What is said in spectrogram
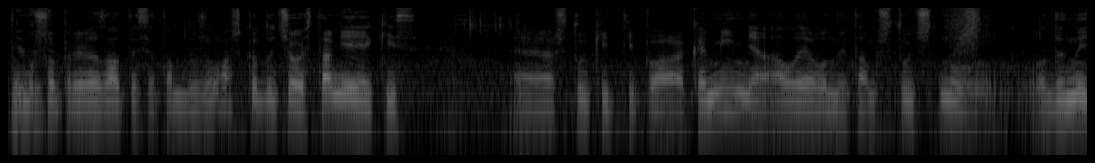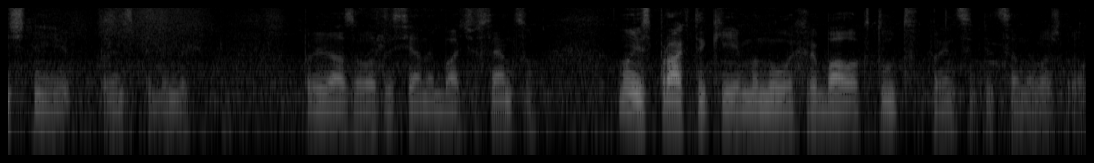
тому до що чого. прив'язатися там дуже важко до чогось. Там є якісь штуки, типу каміння, але вони там штучні, ну, одиничні, в принципі, до них прив'язуватися я не бачу сенсу. Ну і з практики минулих рибалок тут, в принципі, це не важливо.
